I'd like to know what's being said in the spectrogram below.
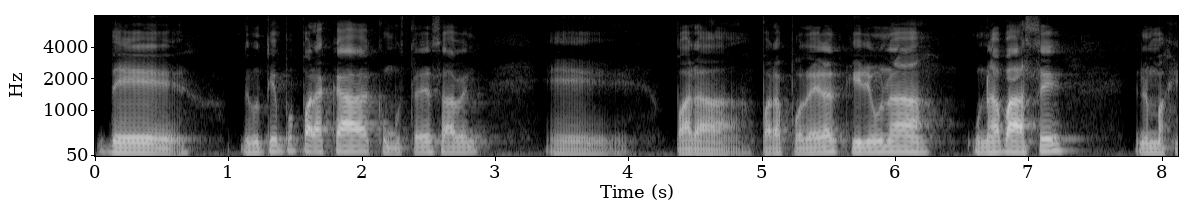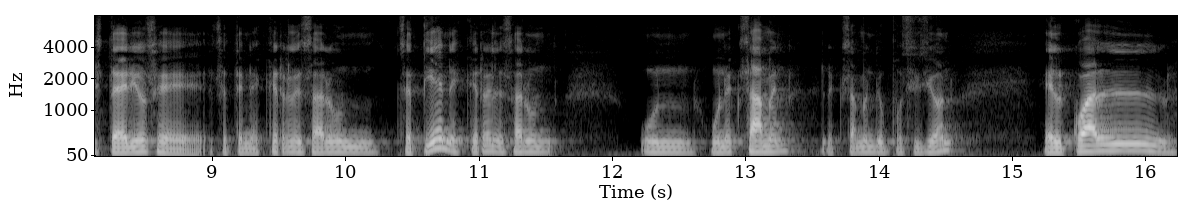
de, un tiempo para acá, como ustedes saben, eh, para, poder adquirir una, una, base en el magisterio se, tenía que realizar un, se tiene que realizar un, un examen, el examen de oposición el cual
